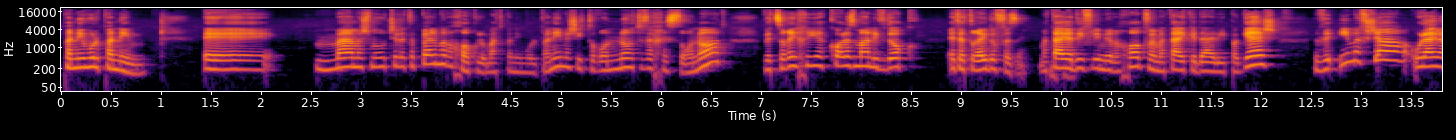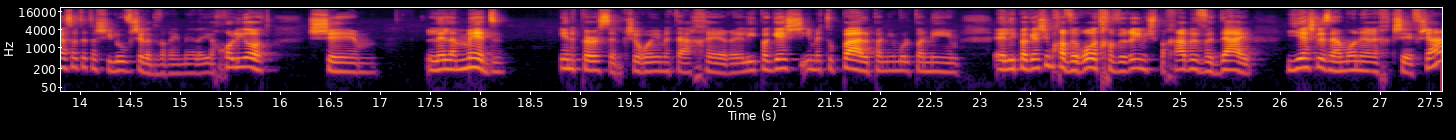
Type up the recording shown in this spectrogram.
פנים מול פנים אה, מה המשמעות של לטפל מרחוק? לעומת פנים מול פנים יש יתרונות וחסרונות וצריך יהיה כל הזמן לבדוק את ה trade-off הזה. מתי עדיף לי מרחוק ומתי כדאי להיפגש ואם אפשר אולי לעשות את השילוב של הדברים האלה. יכול להיות שללמד in person כשרואים את האחר, להיפגש עם מטופל פנים מול פנים, להיפגש עם חברות, חברים, משפחה בוודאי, יש לזה המון ערך כשאפשר,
